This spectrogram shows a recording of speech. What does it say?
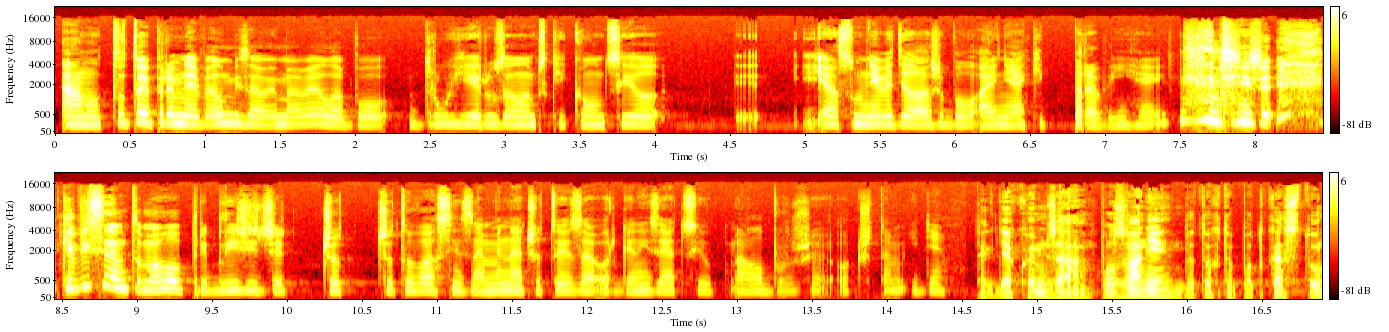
Áno, toto je pre mňa veľmi zaujímavé, lebo druhý Jeruzalemský koncil ja som nevedela, že bol aj nejaký prvý, hej. Čiže keby si nám to mohol priblížiť, že čo, čo to vlastne znamená, čo to je za organizáciu, alebo že o čo tam ide. Tak ďakujem za pozvanie do tohto podcastu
